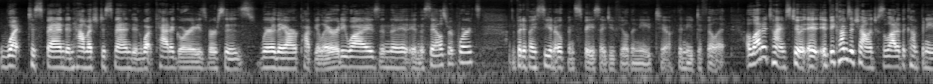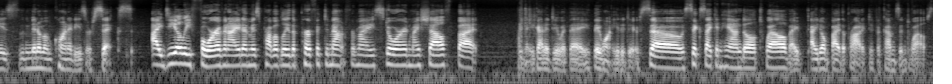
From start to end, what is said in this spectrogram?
what to spend and how much to spend in what categories versus where they are popularity wise in the in the sales reports. But if i see an open space i do feel the need to the need to fill it. A lot of times too it, it becomes a challenge because a lot of the companies the minimum quantities are six. Ideally four of an item is probably the perfect amount for my store and my shelf but you know you got to do what they they want you to do so six i can handle 12 i, I don't buy the product if it comes in 12s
